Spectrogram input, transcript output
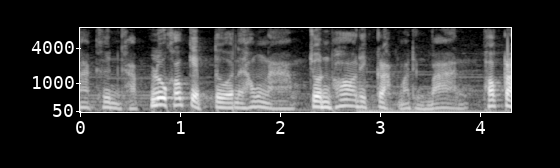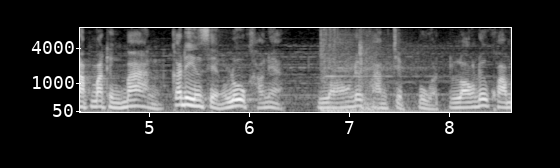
มากขึ้นครับ ลูกเขาเก็บตัวในห้องน้ำจนพ่อได้กลับมาถึงบ้านพอกลับมาถึงบ้าน ก็ได้ยินเสียงลูกเขาเนี่ยร้องด้วยความเจ็บปวด ร้องด้วยความ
